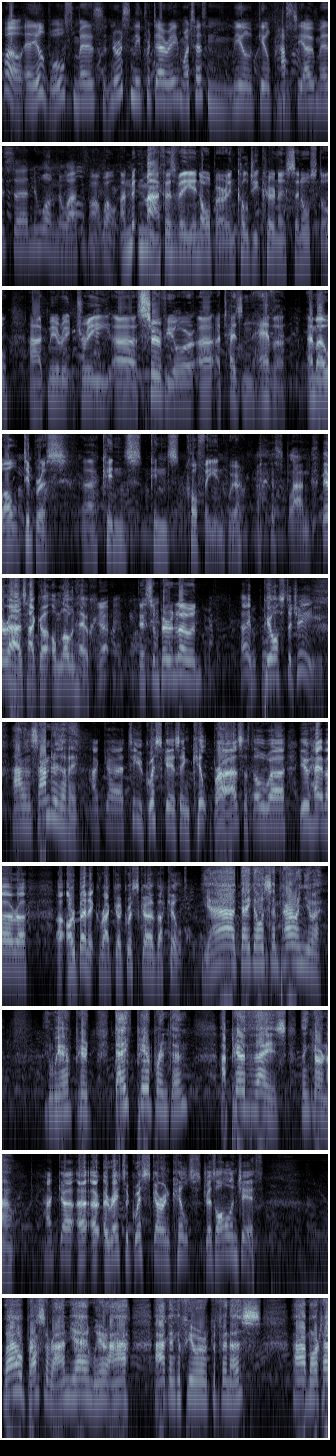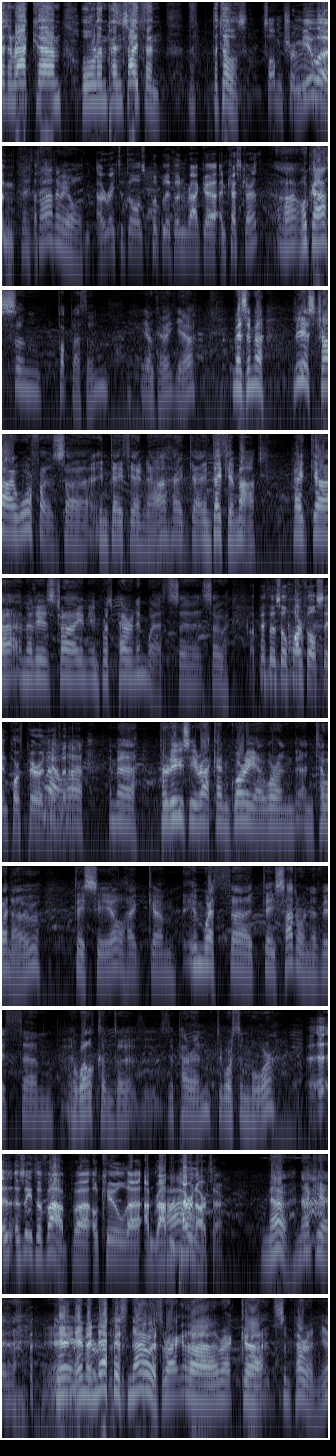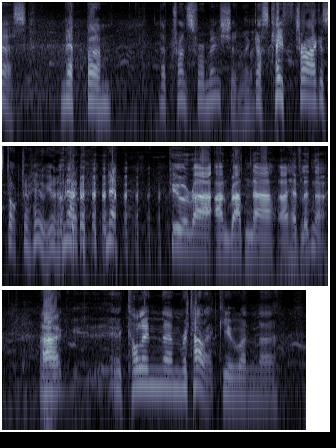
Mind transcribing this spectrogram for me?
Wel, e il bwls, mes nyrys ni pryderu, mae tes yn mil gil pastio, mes uh, ni wan nhw a. Oh, well, and mitten math as fi in Ober in Colgi Cyrnus yn Ostal, ac mi rwyt dri uh, serviwr uh, a tesen hefa, emo ol Dibrus, uh, kins, kins coffee in hwyr. Sblan. Mi ras hag o omlawn hewch. Yep, dis yn pyr lowen. Hey, Pios de G. Alan Sanders of it. Hag uh, ti yw gwisgys in kilt bras, atho uh, yw hef ar uh, uh, arbennig rag gwisga dda kilt. Yeah, they go St. Perrin you And we have Pier, Dave Pier Brinton, a Pier the Days, then Gurno. Hag uh, uh, a rate of gwisga and kilt dres all and jith. Well, bras around, yeah, and we're uh, I can give you a goodness. Uh, Mortez and Rack, um, all in Pensaithen, the, the doors. Tom Tremewan. Father we all. A rate of doors Publithan rag uh, and Kescarth. Uh, Ogas and Poplathan. Yeah, okay, yeah. Mes yma, Lias tra warfas uh, in Deithio na, hag, uh, in Deithio ma, hag uh, yma Lias tra in, in Prosperin unwaith, so... so Beth oes o chwarfos in Porth Piran well, hefyd uh, yma Perusi rac an gwario war an tyweno, de seal, hag um, unwaith uh, de sadorn a fydd um, a welcome the, the parent, the worth and more. Is he the vab uh, o kill uh, Ah. arta? No, not yet. Em a nepeth naweth rac, uh, rac uh. Perrin, yes. Nep, um, nep transformation. I guess Keith Tragus Doctor Who, you know. No, nep, Pure uh, an radden uh, Hevlidna. uh, uh, Colin um, Ritalic, you and uh,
